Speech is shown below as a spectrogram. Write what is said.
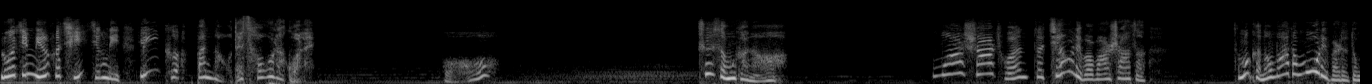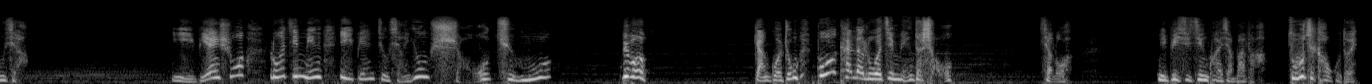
罗金明和齐经理立刻把脑袋凑了过来。哦，这怎么可能？啊？挖沙船在江里边挖沙子，怎么可能挖到墓里边的东西啊？一边说，罗金明一边就想用手去摸。别碰！张国忠拨开了罗金明的手。小罗。你必须尽快想办法阻止考古队。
